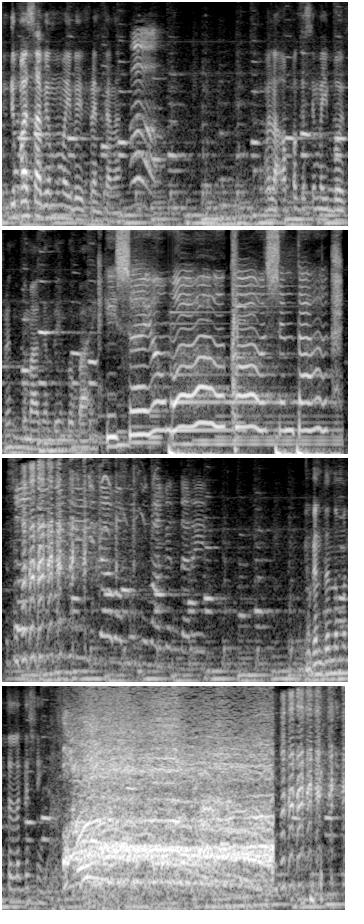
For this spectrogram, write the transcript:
di ba sabi mo may boyfriend ka na? Oo. Wala kapag kasi may boyfriend, gumaganda yung babae. Isayo mo ako sinta So, ano yung nililigawan mo, gumaganda rin. Maganda naman talaga siya.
